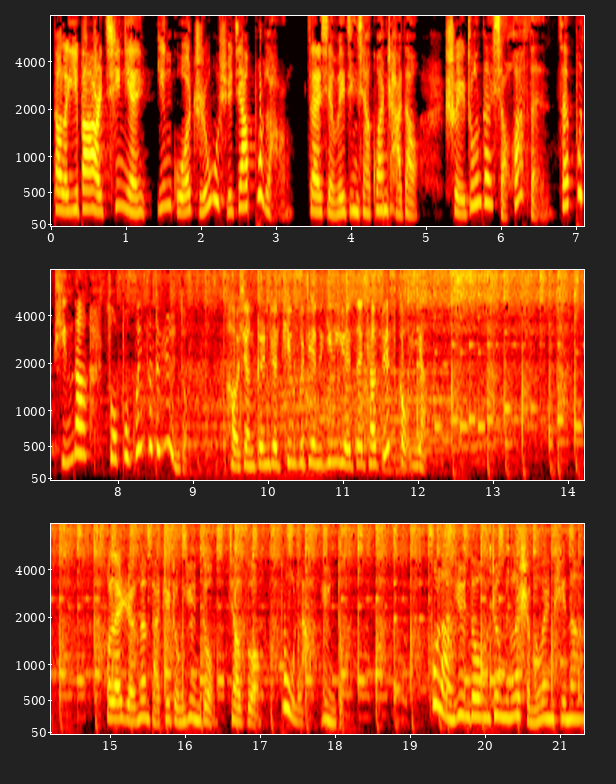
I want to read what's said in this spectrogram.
到了一八二七年，英国植物学家布朗在显微镜下观察到水中的小花粉在不停的做不规则的运动，好像跟着听不见的音乐在跳 disco 一样。后来人们把这种运动叫做布朗运动。布朗运动证明了什么问题呢？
